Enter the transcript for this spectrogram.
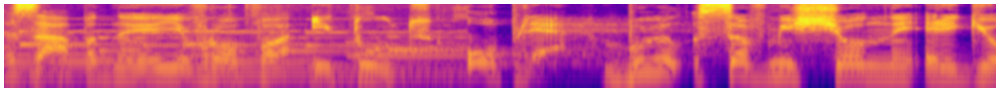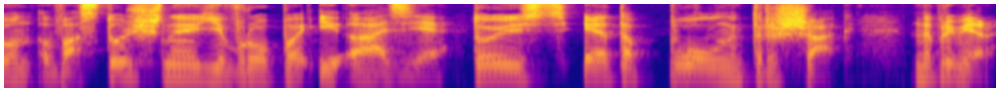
Западная Европа и тут, опля, был совмещенный регион Восточная Европа и Азия. То есть это полный трешак. Например,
